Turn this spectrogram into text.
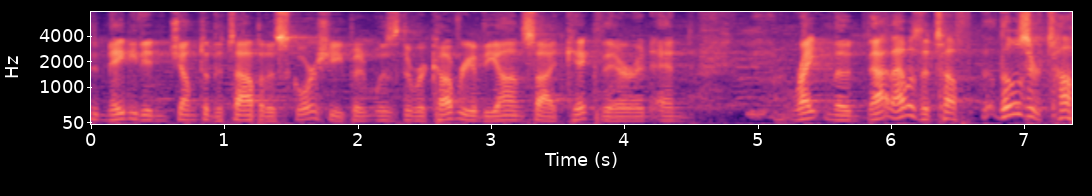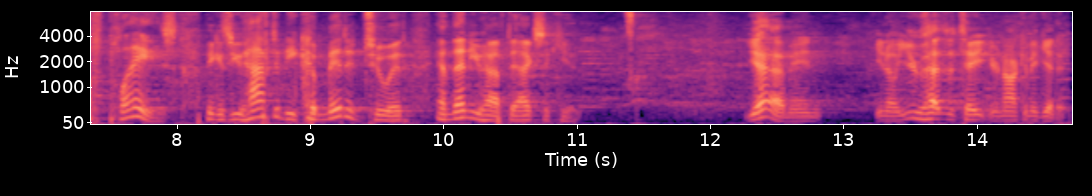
that maybe didn't jump to the top of the score sheet, but it was the recovery of the onside kick there, and, and right in the that, that was a tough. Those are tough plays because you have to be committed to it, and then you have to execute. Yeah, I mean, you know, you hesitate, you're not going to get it,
